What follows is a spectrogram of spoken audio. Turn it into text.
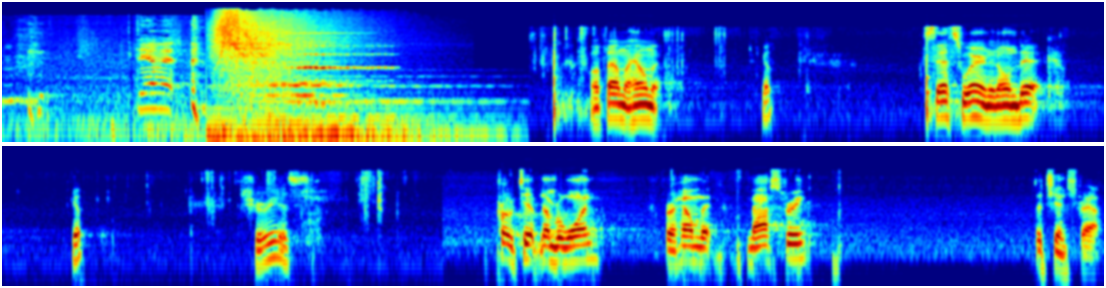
Damn it. Well, I found my helmet. Yep. Seth's wearing it on deck. Yep. Sure is. Pro tip number one for helmet mastery the chin strap.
